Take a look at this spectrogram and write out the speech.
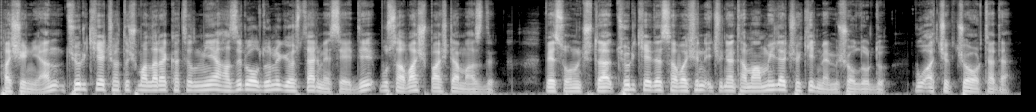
Paşinyan, Türkiye çatışmalara katılmaya hazır olduğunu göstermeseydi bu savaş başlamazdı. Ve sonuçta Türkiye'de savaşın içine tamamıyla çekilmemiş olurdu. Bu açıkça ortada.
